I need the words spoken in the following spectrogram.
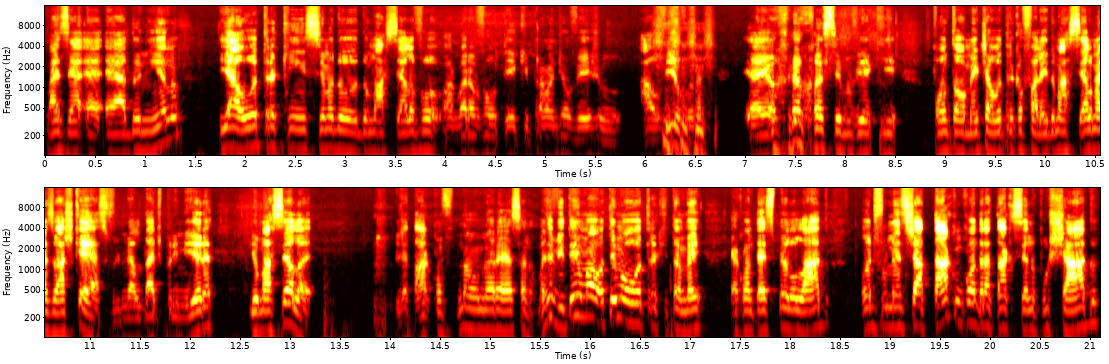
Mas é, é- é a do Nino e a outra aqui em cima do, do Marcelo. Vou, agora eu voltei aqui para onde eu vejo ao vivo, né? e aí eu, eu consigo ver aqui pontualmente a outra que eu falei do Marcelo, mas eu acho que é essa. O Melo dá de primeira. E o Marcelo já tava. Conf... Não, não era essa, não. Mas enfim, tem uma, tem uma outra aqui também que acontece pelo lado, onde o Fluminense já tá com o contra-ataque sendo puxado.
